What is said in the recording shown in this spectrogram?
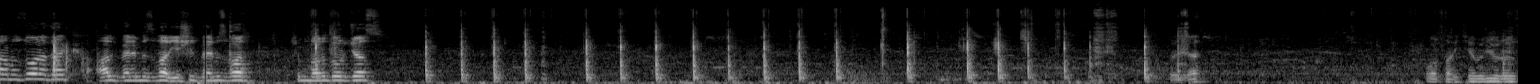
Soğanımızı doğradık. Al biberimiz var, yeşil biberimiz var. Şimdi bunları doğrayacağız. Böyle. Ortadan ikiye bölüyoruz.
